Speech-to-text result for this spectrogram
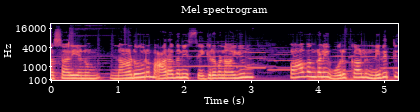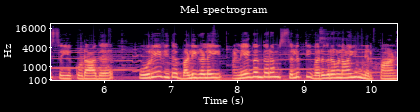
ஆசாரியனும் நாடோறும் ஆராதனை செய்கிறவனாயும் பாவங்களை ஒரு காலம் நிவர்த்தி செய்யக்கூடாத. ஒரே வித பலிகளை அநேகந்தரம் செலுத்தி வருகிறவனாயும் நிற்பான்.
